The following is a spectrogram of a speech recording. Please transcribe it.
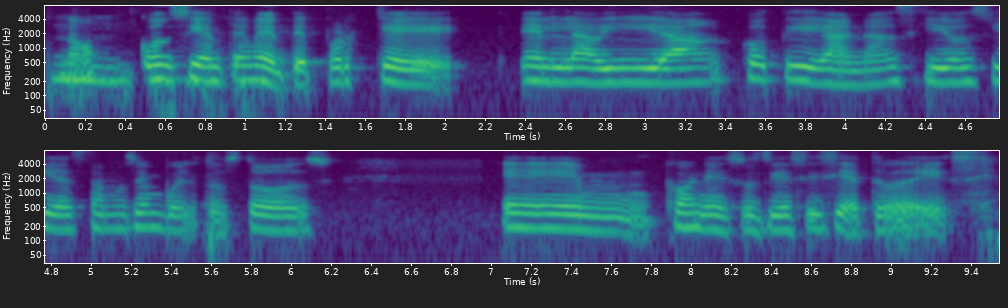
¿no? Conscientemente, porque en la vida cotidiana sí o sí estamos envueltos todos em, con esos 17 ODS.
